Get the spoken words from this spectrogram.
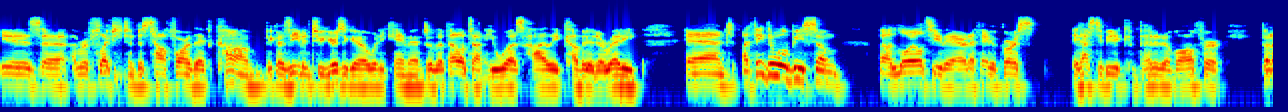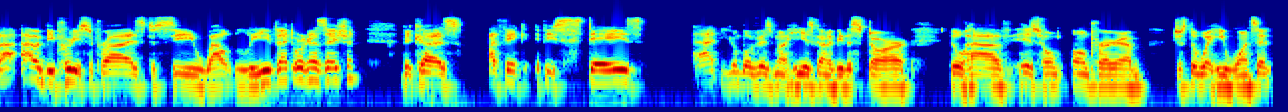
is a, a, reflection of just how far they've come. Because even two years ago, when he came into the peloton, he was highly coveted already, and I think there will be some uh, loyalty there. And I think, of course, it has to be a competitive offer. But I, I would be pretty surprised to see Wout leave that organization because I think if he stays at Jumbo Visma, he is going to be the star. He'll have his home, own program just the way he wants it.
